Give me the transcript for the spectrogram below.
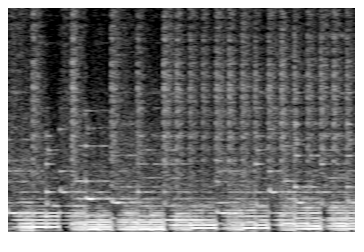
Thank you.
